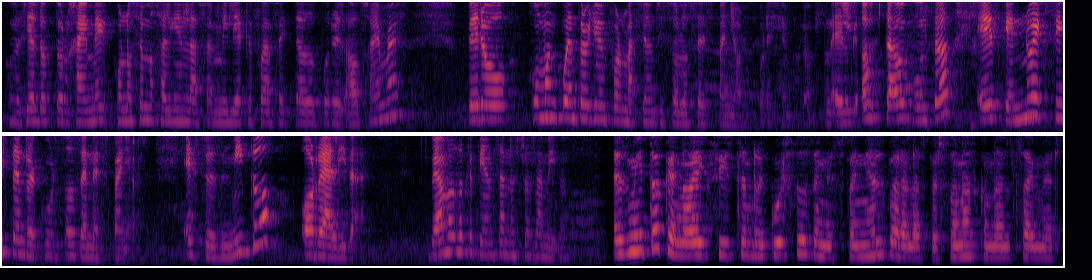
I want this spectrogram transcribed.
como decía el doctor Jaime, conocemos a alguien en la familia que fue afectado por el Alzheimer's, pero ¿cómo encuentro yo información si solo sé español, por ejemplo? El octavo punto es que no existen recursos en español. ¿Esto es mito o realidad? Veamos lo que piensan nuestros amigos. Es mito que no existen recursos en español para las personas con Alzheimer,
